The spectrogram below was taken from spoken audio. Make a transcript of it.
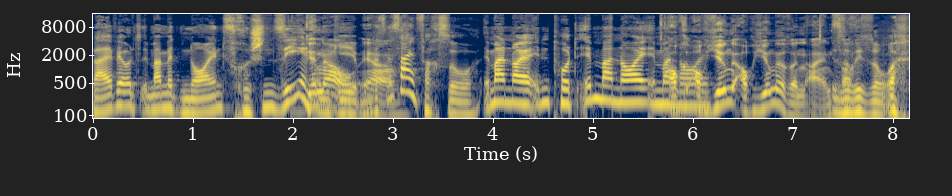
weil wir uns immer mit neuen, frischen Seelen Genau, umgeben. ja. Das ist einfach so. Immer neuer Input, immer neu, immer Auch, neu. auch, jüng, auch Jüngeren einfach. Sowieso.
